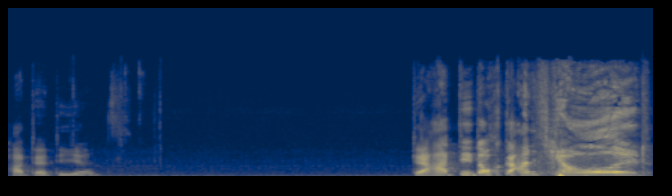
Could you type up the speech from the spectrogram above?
Hat er die jetzt? Der hat die doch gar nicht geholt!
